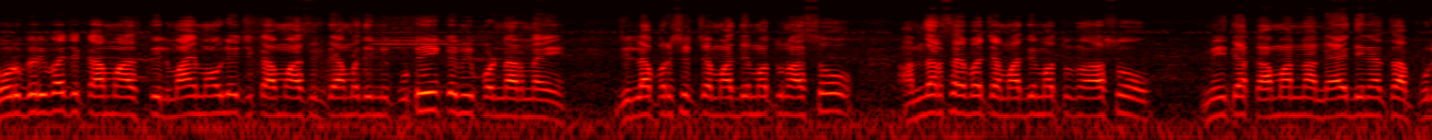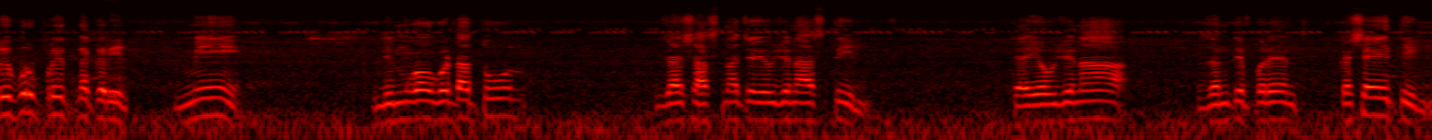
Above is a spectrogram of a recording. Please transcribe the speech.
गोरगरिबाचे कामं असतील मायमाऊल्याची कामं असतील त्यामध्ये मी कुठेही कमी पडणार नाही. जिल्हा परिषदच्या माध्यमातून असो आमदार साहेबाच्या माध्यमातून असो मी त्या कामांना न्याय देण्याचा पुरेपूर प्रयत्न करीन. मी लिंबगाव गटातून ज्या शासनाच्या योजना असतील त्या योजना जनतेपर्यंत कशा येतील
